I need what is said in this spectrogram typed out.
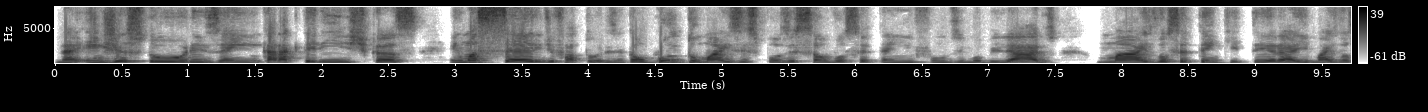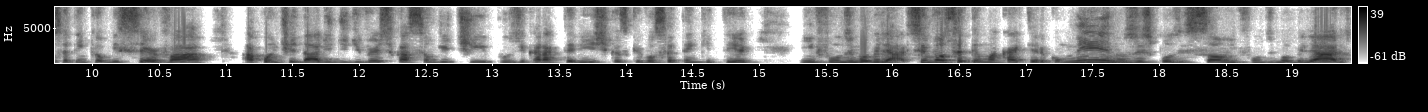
né, em gestores, em características, em uma série de fatores. Então, quanto mais exposição você tem em fundos imobiliários, mais você tem que ter aí, mais você tem que observar a quantidade de diversificação de tipos, de características que você tem que ter em fundos imobiliários. Se você tem uma carteira com menos exposição em fundos imobiliários,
